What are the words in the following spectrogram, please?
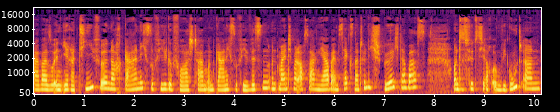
aber so in ihrer Tiefe noch gar nicht so viel geforscht haben und gar nicht so viel wissen und manchmal auch sagen, ja, beim Sex natürlich spüre ich da was und es fühlt sich auch irgendwie gut an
